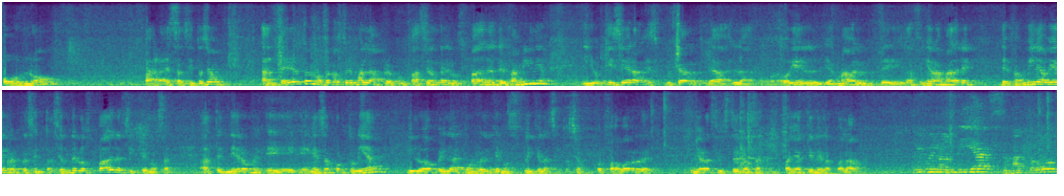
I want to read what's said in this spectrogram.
o no para esa situación. Ante esto nosotros tenemos la preocupación de los padres de familia y yo quisiera escuchar la- la- hoy el llamado de la señora madre de familia, hoy en representación de los padres y que nos atendieron eh, en esa oportunidad y luego pedirle a Conred que nos explique la situación. Por favor, eh, señora, si usted nos acompaña, tiene la palabra. Muy buenos días a todos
